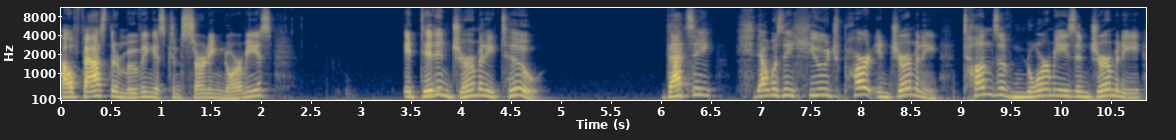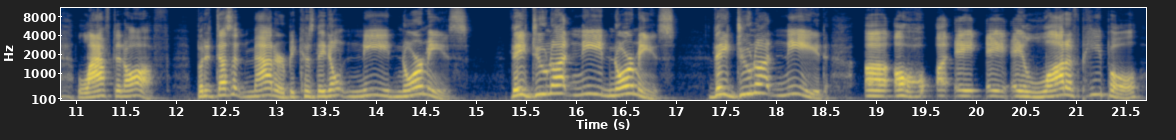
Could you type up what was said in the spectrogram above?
How fast they're moving is concerning normies. It did in Germany too. That's a that was a huge part in Germany. Tons of normies in Germany laughed it off. But it doesn't matter because they don't need normies. They do not need normies. They do not need uh, a, a, a, a lot of people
